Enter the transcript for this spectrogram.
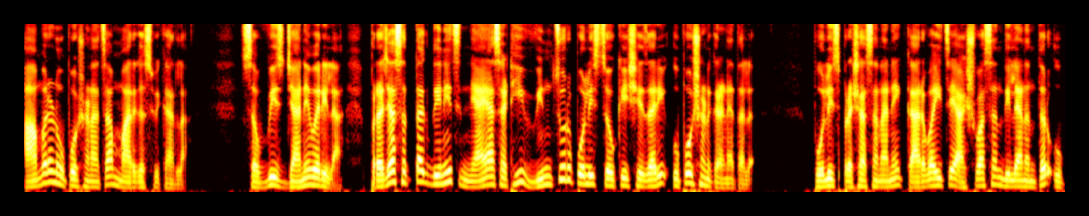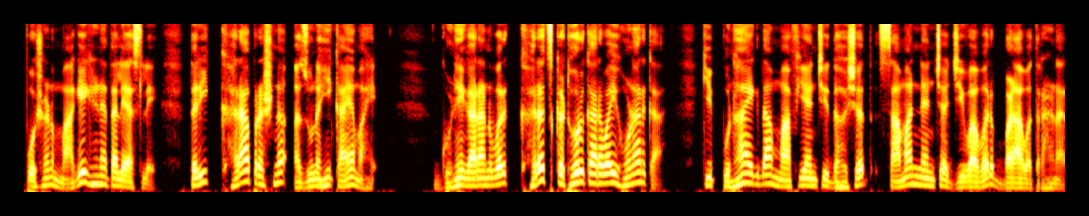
आमरण उपोषणाचा मार्ग स्वीकारला. सव्वीस जानेवारीला प्रजासत्ताक दिनीच न्यायासाठी विंचूर पोलीस चौकी शेजारी उपोषण करण्यात आलं. पोलीस प्रशासनाने कारवाईचे आश्वासन दिल्यानंतर उपोषण मागे घेण्यात आले असले तरी खरा प्रश्न अजूनही कायम आहे. गुन्हेगारांवर खरंच कठोर कारवाई होणार का? की पुन्हा एकदा माफियांची दहशत सामान्यांच्या जीवावर बळावत राहणार?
